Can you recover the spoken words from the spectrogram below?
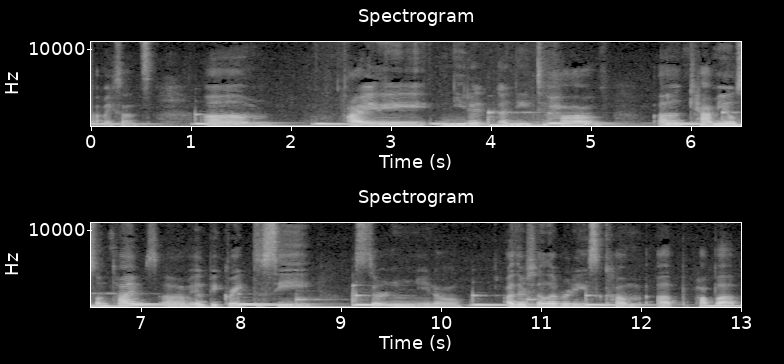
that makes sense. Um, I needed I need to have a cameo sometimes. Um, it would be great to see certain you know other celebrities come up pop up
